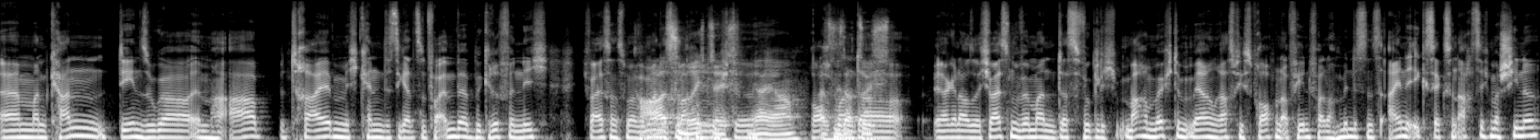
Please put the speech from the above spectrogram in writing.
Ähm, man kann den sogar im HA betreiben. Ich kenne die ganzen VMware-Begriffe nicht. Ich weiß nicht mal, wenn man das machen richtig. möchte, ja, ja. braucht also, man da. Ja, genau. Also ich weiß nur, wenn man das wirklich machen möchte mit mehreren Raspberries, braucht man auf jeden Fall noch mindestens eine x86-Maschine,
